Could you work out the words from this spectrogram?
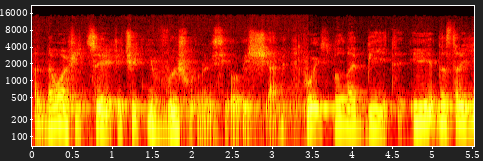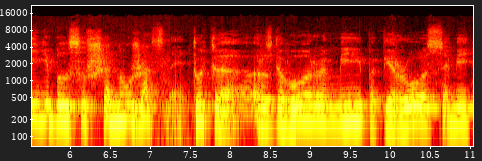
одного офицерика чуть не вышвырнули с его вещами. Поезд был набит, и настроение было совершенно ужасное. Только разговорами, папиросами,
